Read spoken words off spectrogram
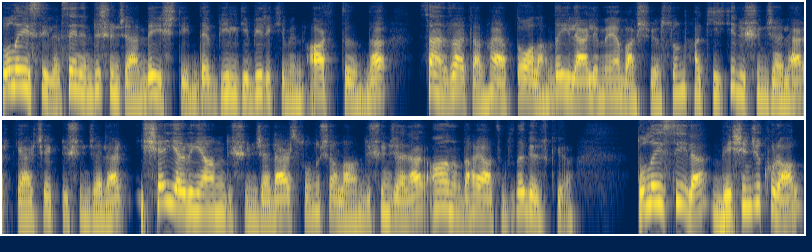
Dolayısıyla senin düşüncen değiştiğinde, bilgi birikimin arttığında sen zaten hayatta o alanda ilerlemeye başlıyorsun. Hakiki düşünceler, gerçek düşünceler, işe yarayan düşünceler, sonuç alan düşünceler anında hayatımızda gözüküyor. Dolayısıyla beşinci kural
